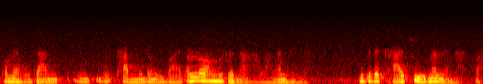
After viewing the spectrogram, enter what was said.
พ่อแม่ครูอาจารย์ทำไม่ต้องอุบายเอาลองดูเถอะหนาหลังนั้นเลยนะ นี่จะไปขายขี้นั่นเลยนะว่า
